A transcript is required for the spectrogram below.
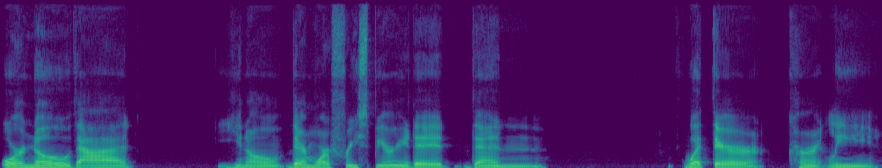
or know that you know they're more free spirited than what they're currently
